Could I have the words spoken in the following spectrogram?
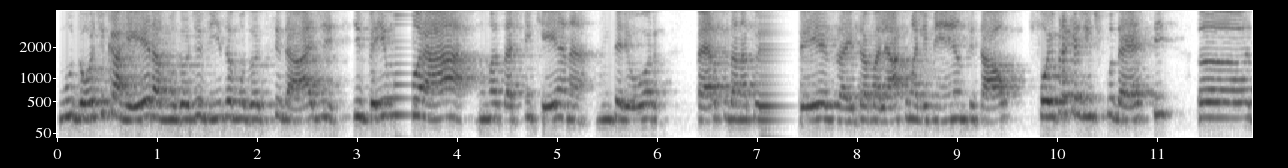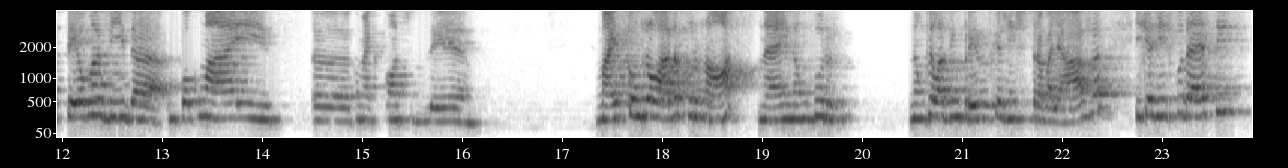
mudou de carreira, mudou de vida, mudou de cidade e veio morar numa cidade pequena, no interior, perto da natureza e trabalhar com alimento e tal, foi para que a gente pudesse uh, ter uma vida um pouco mais, uh, como é que posso dizer, mais controlada por nós, né, e não por não pelas empresas que a gente trabalhava e que a gente pudesse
